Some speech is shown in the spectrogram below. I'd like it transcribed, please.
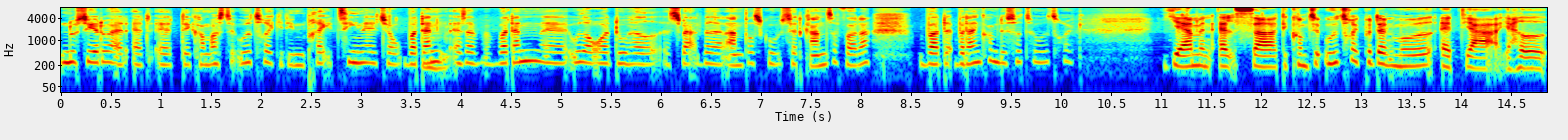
nu siger du, at, at, at det kommer også til udtryk i dine præ-teenageår. Hvordan, mm. altså, hvordan øh, udover at du havde svært ved, at andre skulle sætte grænser for dig, hvordan, hvordan kom det så til udtryk? Ja, men altså, det kom til udtryk på den måde, at jeg, jeg havde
